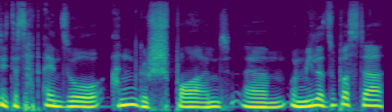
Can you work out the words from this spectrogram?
nicht, das hat einen so angespornt. Ähm, und Mila Superstar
